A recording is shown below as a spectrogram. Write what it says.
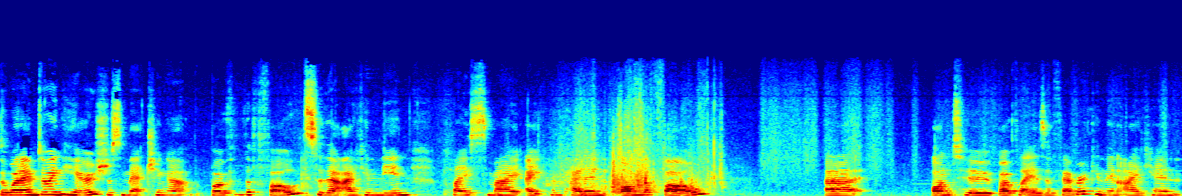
So what I'm doing here is just matching up both of the folds so that I can then place my apron pattern on the fold uh, onto both layers of fabric and then I can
